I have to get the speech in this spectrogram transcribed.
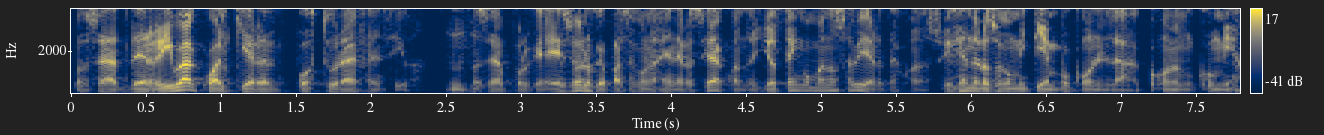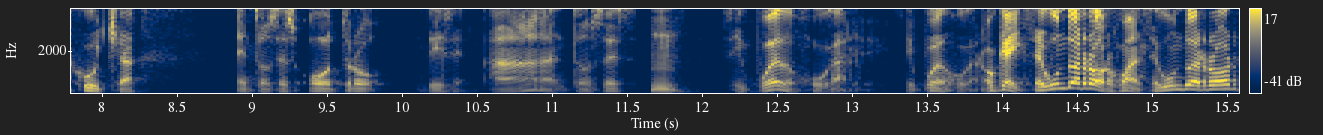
o sea, derriba cualquier postura defensiva. O sea, porque eso es lo que pasa con la generosidad. Cuando yo tengo manos abiertas, cuando soy generoso con mi tiempo, con, la, con, con mi escucha, entonces otro dice, ah, entonces Mm. sí puedo jugar, sí puedo jugar. Ok, segundo error, Juan, segundo error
